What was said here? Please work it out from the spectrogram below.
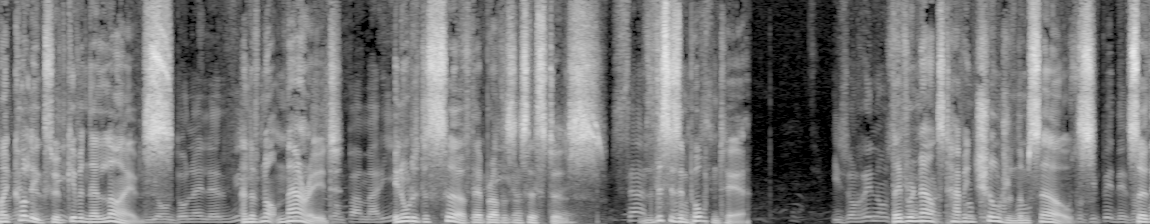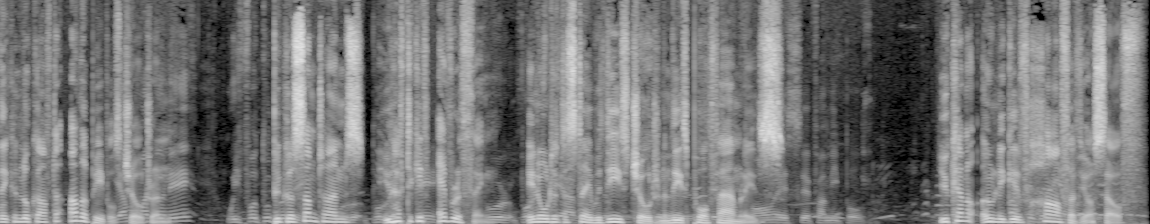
My colleagues who have given their lives and have not married in order to serve their brothers and sisters. This is important here. They've renounced having children themselves so they can look after other people's children. Because sometimes you have to give everything in order to stay with these children and these poor families. You cannot only give half of yourself.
